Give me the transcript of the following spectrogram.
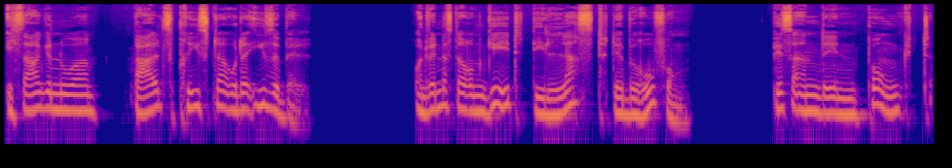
Ich sage nur Baals Priester oder Isabel. Und wenn es darum geht, die Last der Berufung bis an den Punkt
